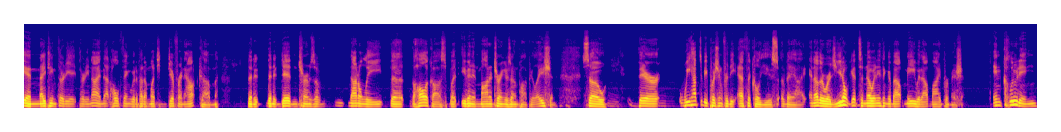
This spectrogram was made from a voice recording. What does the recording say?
in 1938 39 that whole thing would have had a much different outcome than it than it did in terms of not only the the holocaust but even in monitoring his own population. So there we have to be pushing for the ethical use of ai in other words you don't get to know anything about me without my permission including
